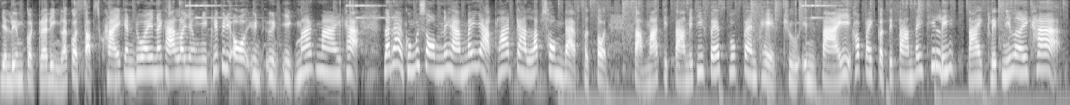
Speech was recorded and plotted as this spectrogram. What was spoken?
อย่าลืมกดกระดิ่งและกด subscribe กันด้วยนะคะ เรายังมีคลิปวิดีโออื่น ๆ อีกมากมายค่ะ และถ้าคุณผู้ชมนะคะไม่อยากพลาดการรับชมแบบสด ๆ สามารถติดตามได้ที่ Facebook Fanpage True Insight เข้าไปกดติดตามได้ที่ลิงก์ใต้คลิปนี้เลยค่ะ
